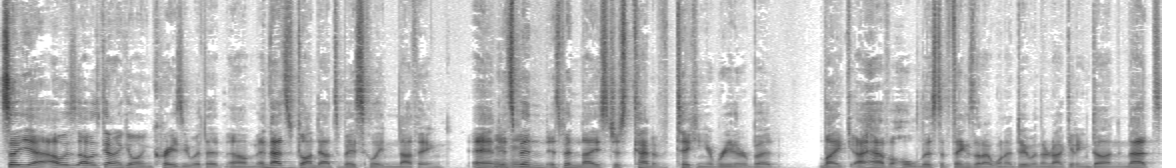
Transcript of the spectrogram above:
so yeah, I was I was kind of going crazy with it, um, and that's gone down to basically nothing. And Mm-hmm. it's been it's been nice just kind of taking a breather, but like I have a whole list of things that I want to do, and they're not getting done, and that's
